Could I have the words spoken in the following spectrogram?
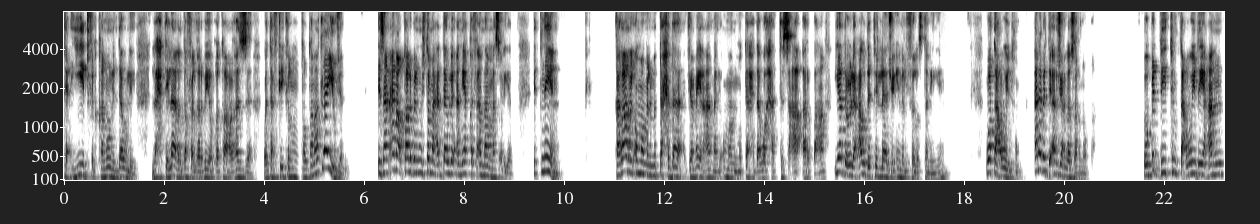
تأييد في القانون الدولي لاحتلال الضفة الغربية وقطاع غزة وتفكيك المستوطنات؟ لا يوجد. إذا أنا أطالب المجتمع الدولي أن يقف أمام مسؤولية اثنين قرار الأمم المتحدة جمعية العامة للأمم المتحدة 194 يدعو لعودة اللاجئين الفلسطينيين وتعويضهم. أنا بدي أرجع لزرنوقة وبدي يتم تعويضي عن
